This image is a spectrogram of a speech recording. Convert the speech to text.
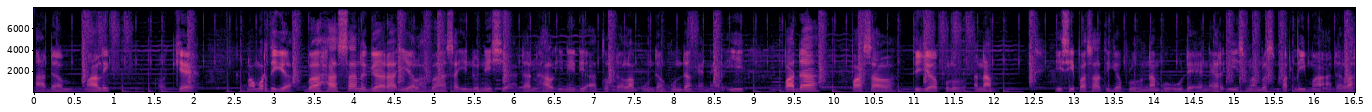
Adam Malik. Oke. Okay. Nomor 3, bahasa negara ialah bahasa Indonesia dan hal ini diatur dalam Undang-Undang NRI pada pasal 36. Isi pasal 36 UUD NRI 1945 adalah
